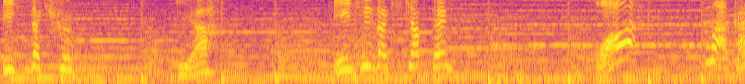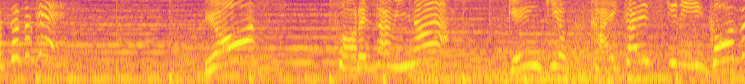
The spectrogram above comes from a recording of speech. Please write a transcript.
石崎君いや石崎キャプテン。お任せとけ。よしそれじゃみんな元気よく開会式に行こうぜ。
